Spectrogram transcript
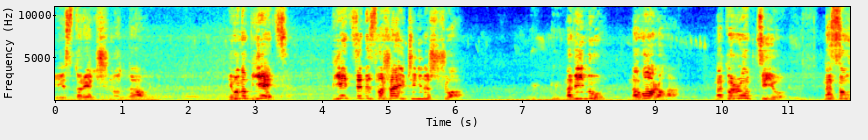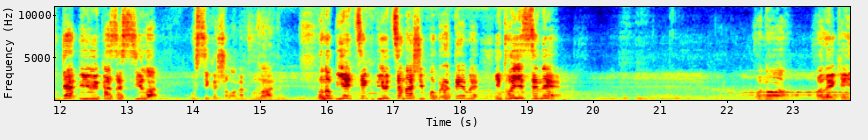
і історично давнє. І воно б'ється, б'ється, незважаючи ні на що. На війну, на ворога, на корупцію, на совдепію, яка засіла у всіх ешелонах влади. Воно б'ється, як б'ються наші побратими і твої сини. Воно велике і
